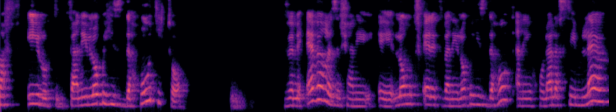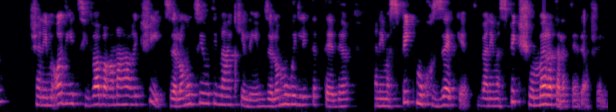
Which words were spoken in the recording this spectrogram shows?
מפעיל אותי ואני לא בהזדהות איתו, ומעבר לזה שאני אה, לא מופעלת ואני לא בהזדהות, אני יכולה לשים לב שאני מאוד יציבה ברמה הרגשית, זה לא מוציא אותי מהכלים, זה לא מוריד לי את התדר, אני מספיק מוחזקת ואני מספיק שומרת על התדר שלי.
